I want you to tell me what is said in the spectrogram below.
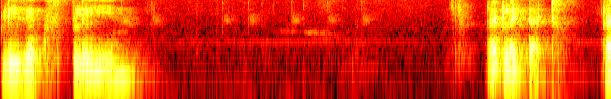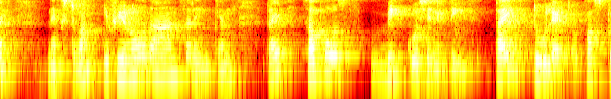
Please explain right? Like that right? Next one if you know the answer you can right? Suppose big question it is type two letter first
